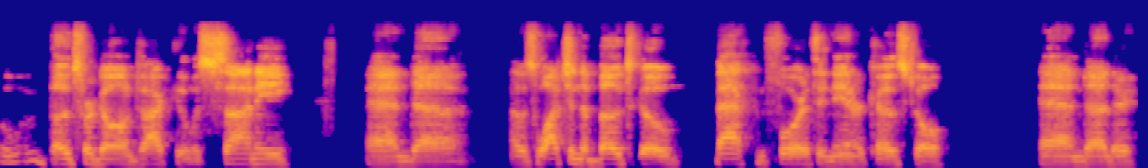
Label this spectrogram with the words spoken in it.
Boats were going back. It was sunny. And uh, I was watching the boats go back and forth in the Intercoastal. And uh, there,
